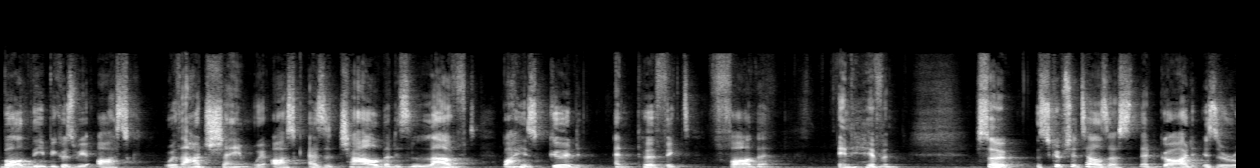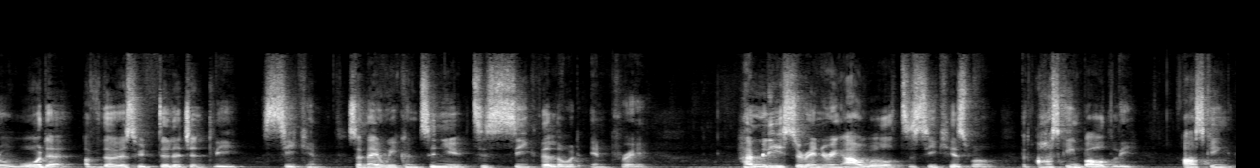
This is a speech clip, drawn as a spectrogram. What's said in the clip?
boldly because we ask without shame. We ask as a child that is loved by his good and perfect Father in heaven. So the scripture tells us that God is a rewarder of those who diligently seek him. So may we continue to seek the Lord in prayer, humbly surrendering our will to seek his will, but asking boldly asking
